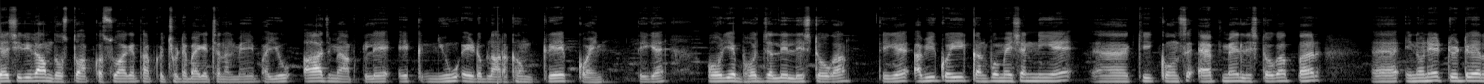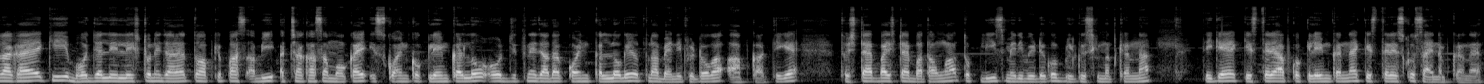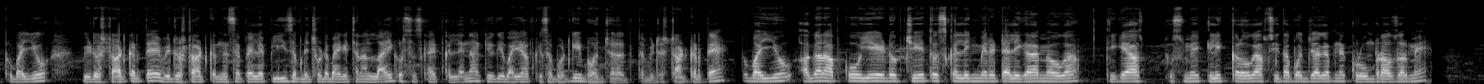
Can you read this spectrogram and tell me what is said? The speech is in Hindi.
जय श्री राम दोस्तों आपका स्वागत है आपके छोटे भाई के चैनल में। भाइयों आज मैं आपके लिए एक न्यू एडो बना रखा हूँ ग्रेप कॉइन ठीक है? और ये बहुत जल्दी लिस्ट होगा ठीक है? अभी कोई कंफर्मेशन नहीं है आ, कि कौन से ऐप में लिस्ट होगा पर इन्होंने ट्वीट कर रखा है कि बहुत जल्दी लिस्ट होने जा रहा है तो आपके पास अभी अच्छा खासा मौका है इस कॉइन को क्लेम कर लो और जितने ज़्यादा कॉइन कर लोगे उतना बेनिफिट होगा आपका ठीक है? तो स्टेप बाय स्टेप बताऊँगा तो प्लीज़ मेरी वीडियो को बिल्कुल इसकी मत करना। ठीक है, किस तरह आपको क्लेम करना है, किस तरह इसको साइन अप करना है। तो भाइयों वीडियो स्टार्ट करते हैं। वीडियो स्टार्ट करने से पहले प्लीज़ अपने छोटे भाई के चैनल लाइक और सब्सक्राइब कर लेना, क्योंकि भाई आपकी सपोर्ट की बहुत ज़रूरत है तो वीडियो स्टार्ट करते हैं। तो भाइयों, अगर आपको ये एडोप चाहिए तो इसका लिंक मेरे टेलीग्राम में होगा। ठीक है, आप उसमें क्लिक करोगे, आप सीधा पहुँच जाओगे अपने क्रोम ब्राउज़र में।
